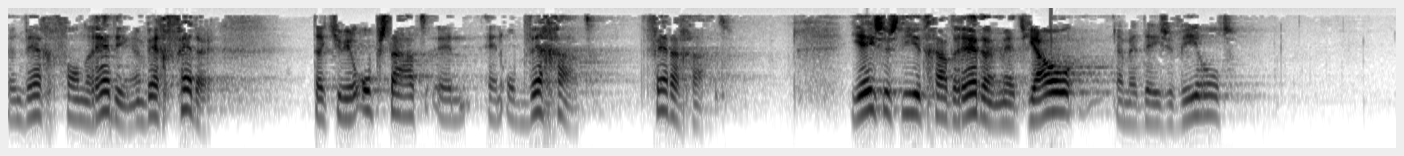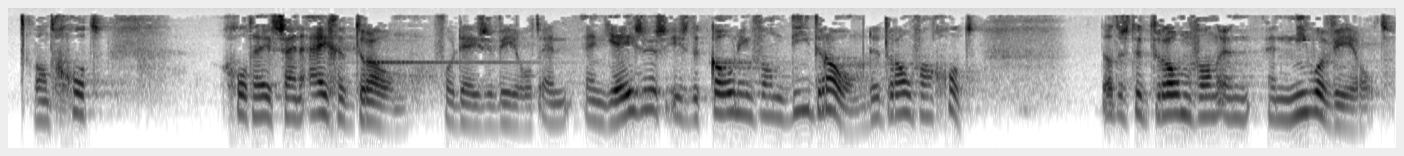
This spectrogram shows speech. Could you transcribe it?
Een weg van redding, een weg verder. Dat je weer opstaat en, en op weg gaat, verder gaat. Jezus die het gaat redden met jou en met deze wereld. Want God, God heeft zijn eigen droom voor deze wereld. En, en Jezus is de koning van die droom, de droom van God. Dat is de droom van een, een nieuwe wereld,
